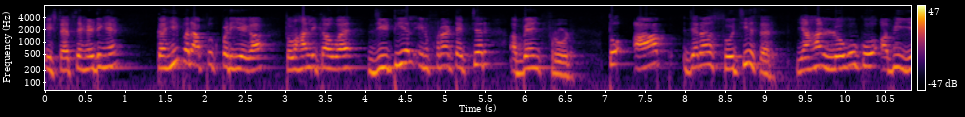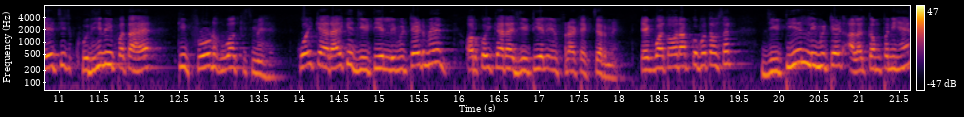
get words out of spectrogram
इस टाइप से हेडिंग है। कहीं पर आप लोग पढ़िएगा तो वहाँ लिखा हुआ है, जीटीएल इंफ्रास्ट्रक्चर बैंक फ्रॉड तो आप जरा सोचिए सर, यहाँ लोगों को अभी ये चीज़ खुद ही नहीं पता है कि फ्रॉड हुआ किसमें है। कोई कह रहा है कि जीटीएल लिमिटेड में और कोई कह रहा है जीटीएल इंफ्रास्ट्रक्चर में। एक बात और आपको बताओ सर जीटीएल लिमिटेड अलग कंपनी है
